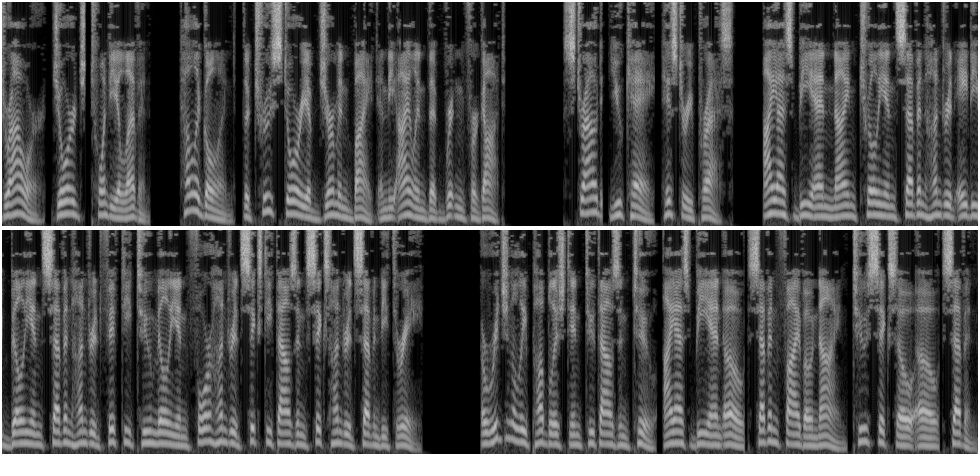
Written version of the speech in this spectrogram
Drower, George 2011. Heligoland, The True Story of German Bight and the Island That Britain Forgot. Stroud, UK, History Press. ISBN 9780752460673. Originally published in 2002, ISBN 0-7509-2600-7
